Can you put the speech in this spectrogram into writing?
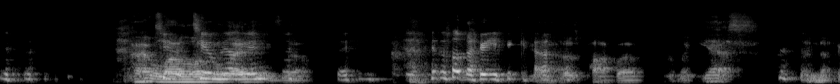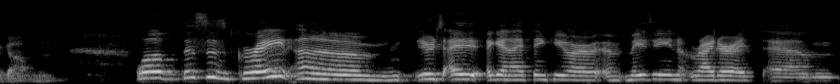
I have a Two- lot of two million. legends though. well, there you go. Yeah, those pop up. I'm like, yes, I got one. Well, this is great. Um, I, again, I think you are an amazing writer. I, um,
